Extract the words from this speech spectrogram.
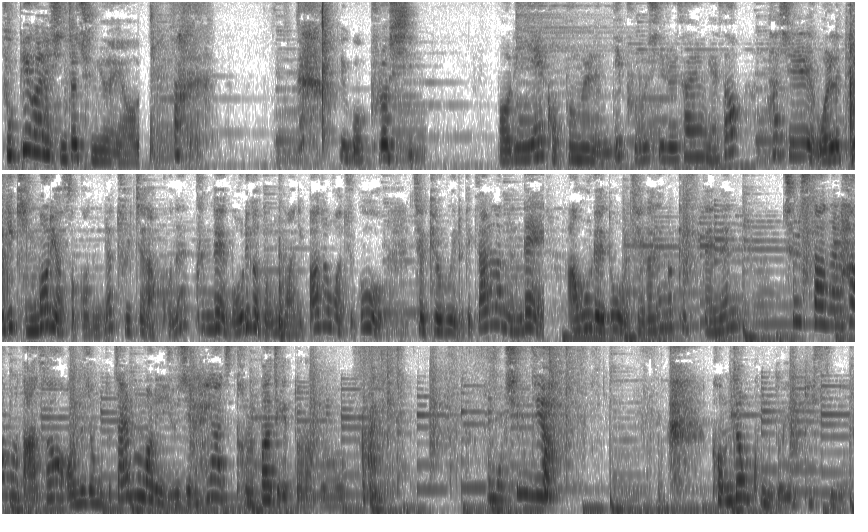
두피 관리 진짜 중요해요. 그리고 브러쉬. 머리에 거품을 낸 뒤 브러쉬를 사용해서 사실 원래 되게 긴 머리였었거든요. 둘째 낳고는. 근데 머리가 너무 많이 빠져가지고 제가 결국 이렇게 잘랐는데 아무래도 제가 생각했을 때는 출산을 하고 나서 어느 정도 짧은 머리 유지를 해야지 덜 빠지겠더라고요. 어머 심지어 검정콩도 이렇게 있습니다.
